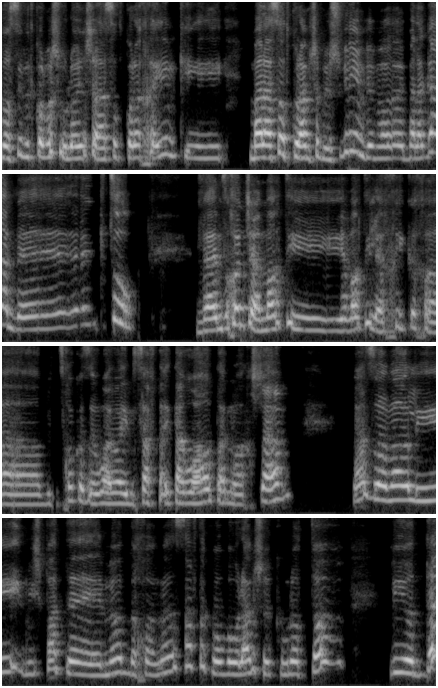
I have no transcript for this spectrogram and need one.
ועושים את כל מה שהוא לא הרשה לעשות כל החיים, כי מה לעשות, כולם שם יושבים ובלאגן, וקיצור. ואני זוכרת שאמרתי, אמרתי לאחי ככה בצחוק כזה, וואי וואי, אם סבתא הייתה רואה אותנו עכשיו, ואז הוא אמר לי משפט uh, מאוד נכון, סבתא כבר בעולם שכולו טוב, והיא יודעת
